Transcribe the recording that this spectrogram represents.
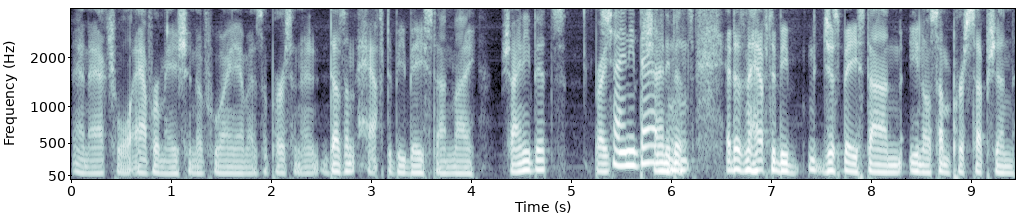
and actual affirmation of who I am as a person. And it doesn't have to be based on my shiny bits, right? Shiny bits. Shiny bits. It doesn't have to be just based on, you know, some perception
